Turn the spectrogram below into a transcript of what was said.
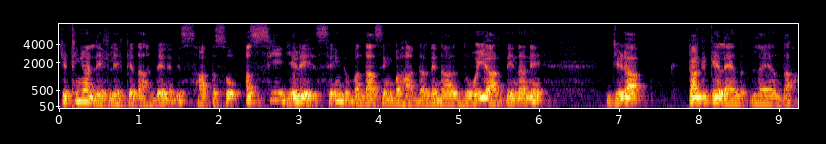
ਚਿੱਠੀਆਂ ਲਿਖ-ਲਿਖ ਕੇ ਦੱਸਦੇ ਨੇ ਵੀ 780 ਜਿਹੜੇ ਸਿੰਘ ਬੰਦਾ ਸਿੰਘ ਬਹਾਦਰ ਦੇ ਨਾਲ 2000 ਦੇ ਇਹਨਾਂ ਨੇ, ਜਿਹੜਾ ਟੰਗ ਕੇ ਲੈ ਲੈ ਆਂਦਾ,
